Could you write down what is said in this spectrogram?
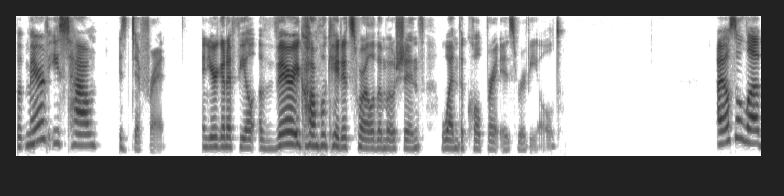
But Mare of Easttown is different, and you're gonna feel a very complicated swirl of emotions when the culprit is revealed. I also love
